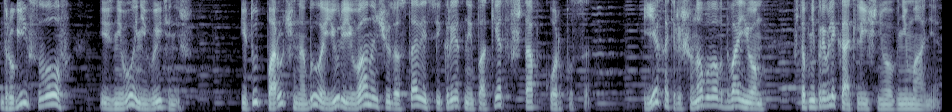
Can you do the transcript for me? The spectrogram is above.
Других слов из него и не вытянешь. И тут поручено было Юрию Ивановичу доставить секретный пакет в штаб корпуса. Ехать решено было вдвоем – чтобы не привлекать лишнего внимания.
